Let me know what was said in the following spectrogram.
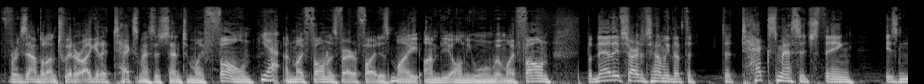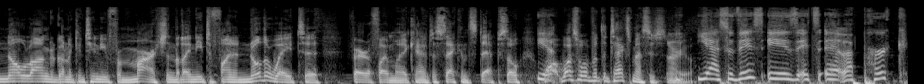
for example, on Twitter, I get a text message sent to my phone. Yeah. And my phone is verified as my, I'm the only one with my phone. But now they've started to tell me that the, the text message thing is no longer going to continue from March and that I need to find another way to verify my account, a second step. So, Yeah. what, what's up with the text message scenario? Yeah, so this is it's a, a perk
